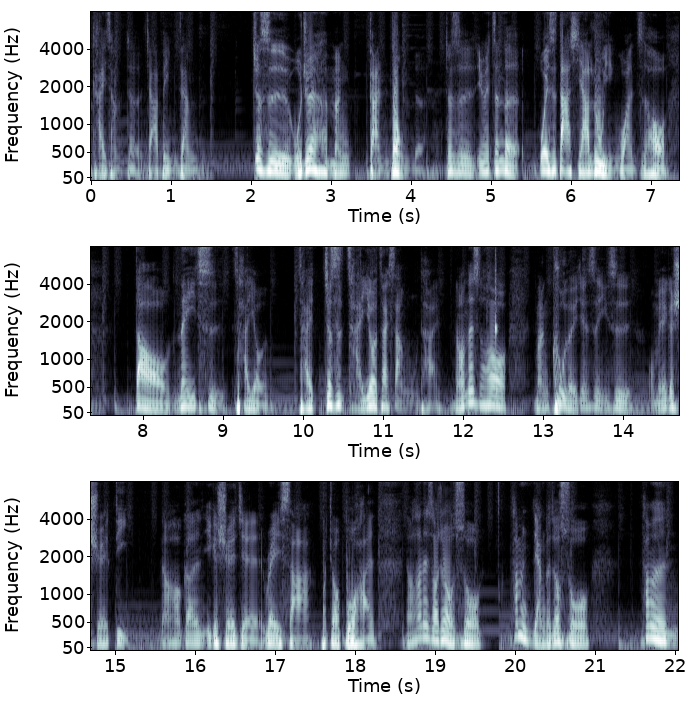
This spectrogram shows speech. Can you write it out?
开场的嘉宾这样子。就是我觉得很蛮感动的，就是因为真的我也是大西亚录影完之后，到那一次才有才就是才又在上舞台，然后那时候蛮酷的一件事情是我们一个学弟，然后跟一个学姐瑞莎就波涵，然后他那时候就有说，他们两个就说他们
